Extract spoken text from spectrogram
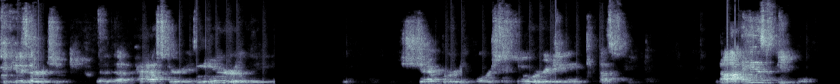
Because the, the pastor is merely shepherding or stewarding God's people, not his people.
